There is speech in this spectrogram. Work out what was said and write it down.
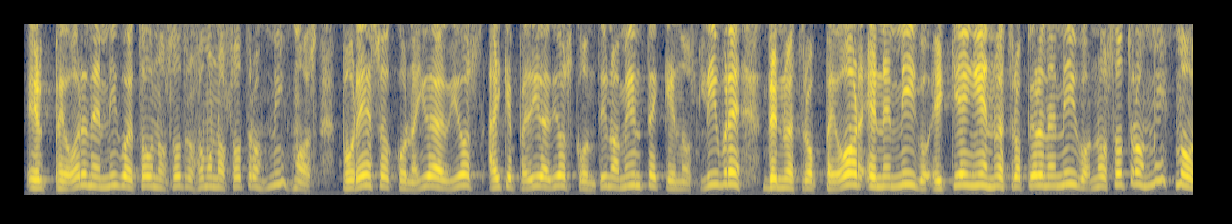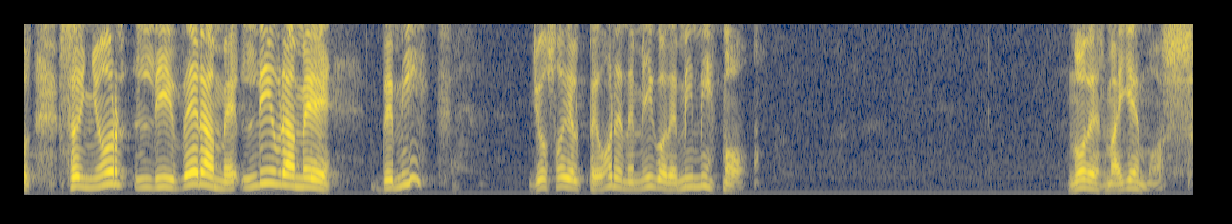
El peor enemigo de todos nosotros somos nosotros mismos. Por eso, con ayuda de Dios, hay que pedir a Dios continuamente que nos libre de nuestro peor enemigo. ¿Y quién es nuestro peor enemigo? Nosotros mismos. Señor, libérame, líbrame de mí. Yo soy el peor enemigo de mí mismo. No desmayemos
